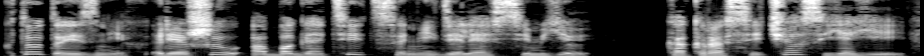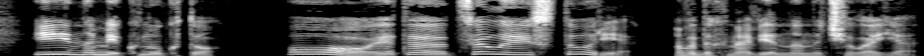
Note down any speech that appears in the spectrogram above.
кто-то из них решил обогатиться, не делясь семьей. Как раз сейчас я ей и намекну кто. «О, это целая история», — вдохновенно начала я.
